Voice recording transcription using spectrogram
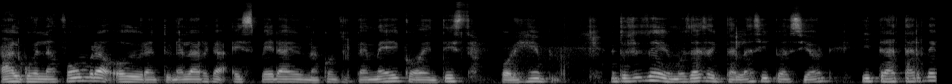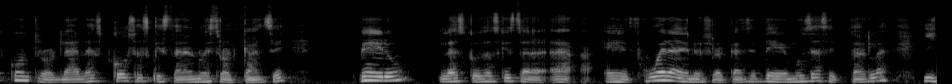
algo en la alfombra o durante una larga espera de una consulta de médico o dentista, por ejemplo. Entonces debemos de aceptar la situación y tratar de controlar las cosas que están a nuestro alcance, pero las cosas que están eh, fuera de nuestro alcance debemos de aceptarlas y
